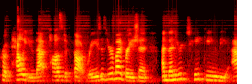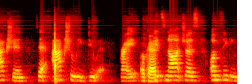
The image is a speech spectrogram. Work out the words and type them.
propel you. That positive thought raises your vibration, and then you're taking the action to actually do it, right? okay. It's not just, oh, I'm thinking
